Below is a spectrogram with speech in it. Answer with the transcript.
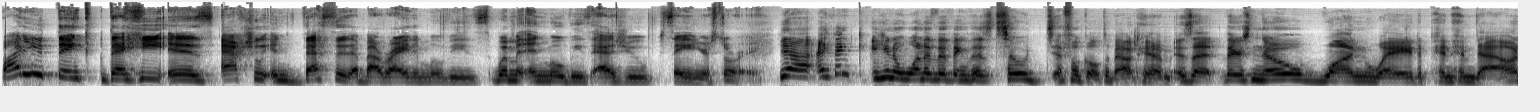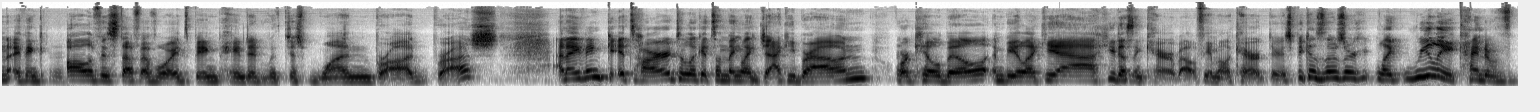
Why do you think that he is actually invested about writing movies, women in movies, as you say in your story? Yeah, I think, you know, one of the things that's so difficult about him is that there's no one way to pin him down. I think all of his stuff avoids being painted with just one broad brush. And I think it's hard to look at something like Jackie Brown or Kill Bill and be like, yeah, he doesn't care about female characters because those are like really kind of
